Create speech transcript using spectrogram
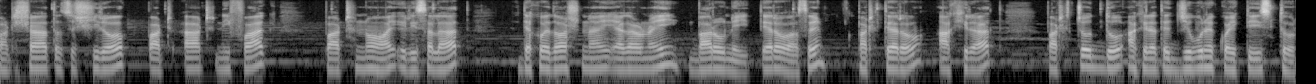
পাঠ সাত হচ্ছে শিরক, পাঠ আট নিফাক, পাঠ নয় রিসালাত। দেখো, দশ নাই, এগারো নেই, বারো নেই, তেরো আছে। পাঠ তেরো, আখিরাত। পাঠ চোদ্দ, আখিরাতের জীবনের কয়েকটি স্তর।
